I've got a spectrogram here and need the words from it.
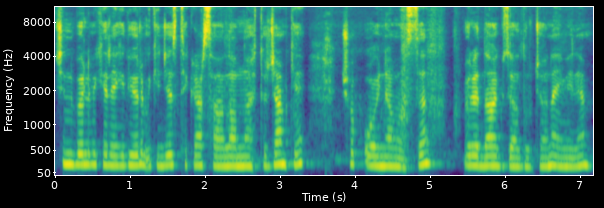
şimdi böyle bir kere gidiyorum. İkincisi tekrar sağlamlaştıracağım ki çok oynamasın. Öyle daha güzel duracağına eminim.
